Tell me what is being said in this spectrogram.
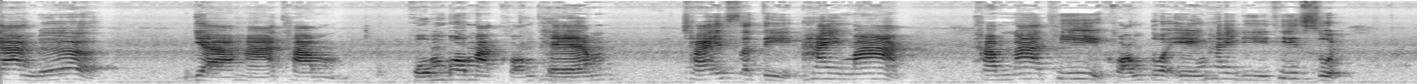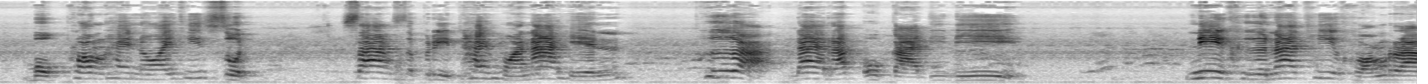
จ้างเด้ออย่าหาทำผมบ่มักของแถม ใช้สติให้มากทำหน้าที่ของตัวเองให้ดีที่สุด บกพร่องให้น้อยที่สุด สร้างสปริตให้หัวหน้าเห็น พื่อได้รับโอกาสดีๆ นี่คือหน้าที่ของเรา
